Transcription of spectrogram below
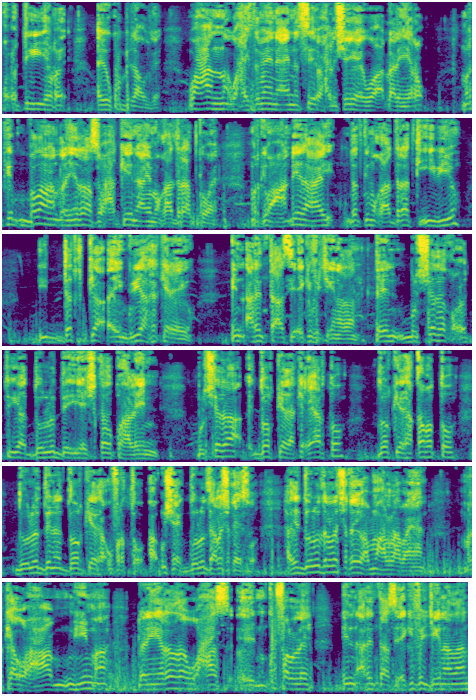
qaxootigii hore ayuu ku bilowday waxaan waxay samaynayaan si wax la sheegaya waa dhalinyaro. Marka badanaa dhalinyaradaas waxaa keenaya muqaadaraadka waay. Marka waxaan dhihi lahay dadka muqaadaraadka iibiyo dadka guryaha ka kaceeyo in arintaasi ay ka fajignaadaan bulshada qaxootiga dowladda iyo shaqada ku halayn bulshada doorkeeda ka ciyaarto doorkeeda ha qabato dowladdana doorkeeda ha u farto u sheeg dowladda hala shaqayso haddii dowladda la shaqeeyo wax halaabayaan marka waxaa muhiim ah dhallinyarada waxaas ku fal leh in arrintaasi ay ka fajignaadaan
